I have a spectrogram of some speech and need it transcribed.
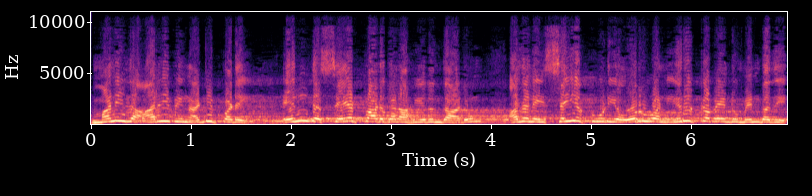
மனித அறிவின் அடிப்படை எந்த செயற்பாடுகளாக இருந்தாலும் அதனை செய்யக்கூடிய ஒருவன் இருக்க வேண்டும் என்பது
